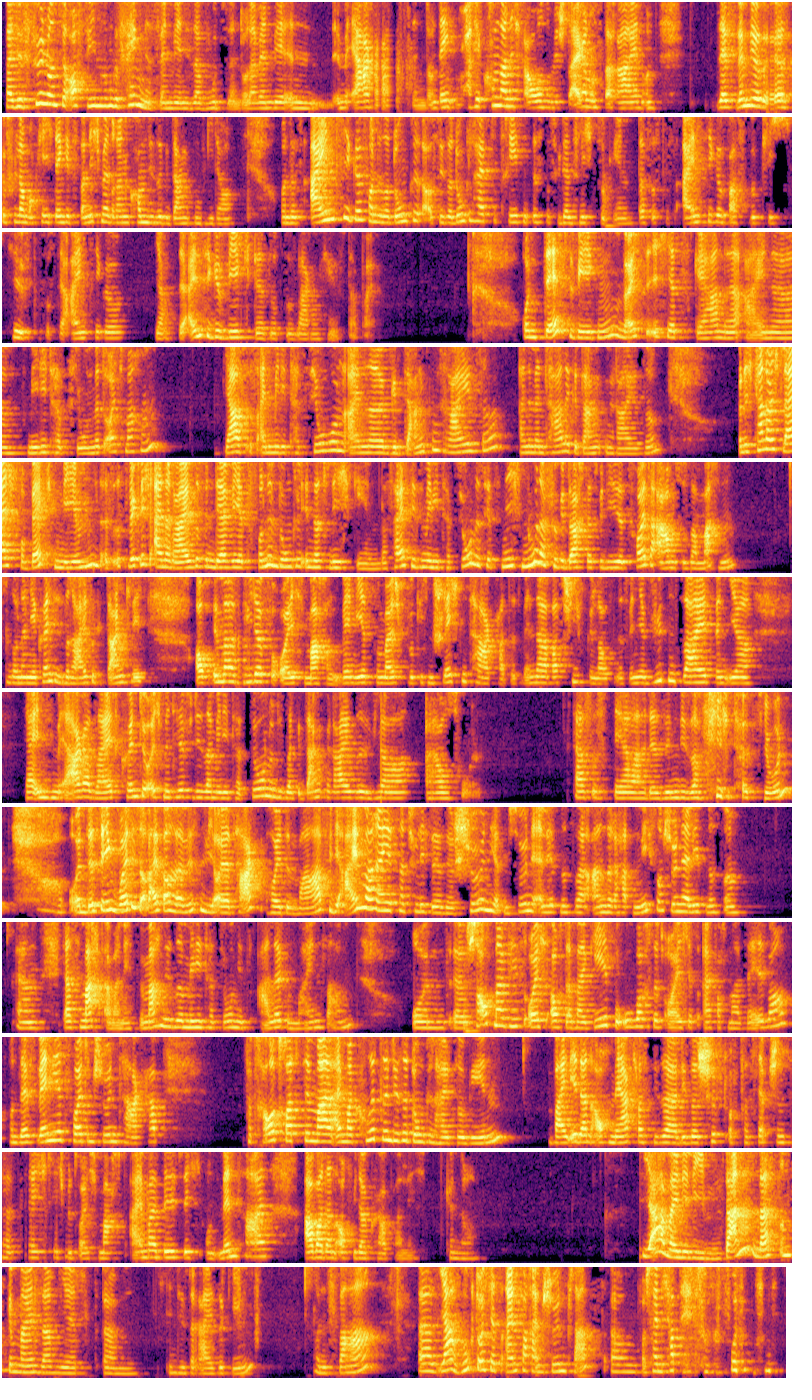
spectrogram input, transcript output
weil wir fühlen uns ja oft wie in so einem Gefängnis, wenn wir in dieser Wut sind oder wenn wir in, im Ärger sind und denken, boah, wir kommen da nicht raus und wir steigern uns da rein. Und selbst wenn wir das Gefühl haben, okay, ich denke jetzt da nicht mehr dran, kommen diese Gedanken wieder. Und das Einzige, von dieser Dunkel, aus dieser Dunkelheit zu treten, ist es wieder ins Licht zu gehen. Das ist das Einzige, was wirklich hilft. Das ist der einzige, ja, der einzige Weg, der sozusagen hilft dabei. Und deswegen möchte ich jetzt gerne eine Meditation mit euch machen. Ja, es ist eine Meditation, eine Gedankenreise, eine mentale Gedankenreise. Und ich kann euch gleich vorwegnehmen, es ist wirklich eine Reise, in der wir jetzt von dem Dunkel in das Licht gehen. Das heißt, diese Meditation ist jetzt nicht nur dafür gedacht, dass wir die jetzt heute Abend zusammen machen, sondern ihr könnt diese Reise gedanklich auch immer wieder für euch machen. Wenn ihr jetzt zum Beispiel wirklich einen schlechten Tag hattet, wenn da was schiefgelaufen ist, wenn ihr wütend seid, wenn ihr ja in diesem Ärger seid, könnt ihr euch mit Hilfe dieser Meditation und dieser Gedankenreise wieder rausholen. Das ist der, der Sinn dieser Meditation. Und deswegen wollte ich auch einfach mal wissen, wie euer Tag heute war. Für die einen war er jetzt natürlich sehr, sehr schön. Die hatten schöne Erlebnisse. Andere hatten nicht so schöne Erlebnisse. Ähm, das macht aber nichts. Wir machen diese Meditation jetzt alle gemeinsam. Und äh, schaut mal, wie es euch auch dabei geht. Beobachtet euch jetzt einfach mal selber. Und selbst wenn ihr jetzt heute einen schönen Tag habt, vertraut trotzdem mal einmal kurz in diese Dunkelheit zu gehen, weil ihr dann auch merkt, was dieser, dieser Shift of Perception tatsächlich mit euch macht. Einmal bildlich und mental, aber dann auch wieder körperlich. Genau. Ja, meine Lieben, dann lasst uns gemeinsam jetzt ähm, in diese Reise gehen. Und zwar, äh, ja, sucht euch jetzt einfach einen schönen Platz. Ähm, wahrscheinlich habt ihr ihn schon gefunden,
